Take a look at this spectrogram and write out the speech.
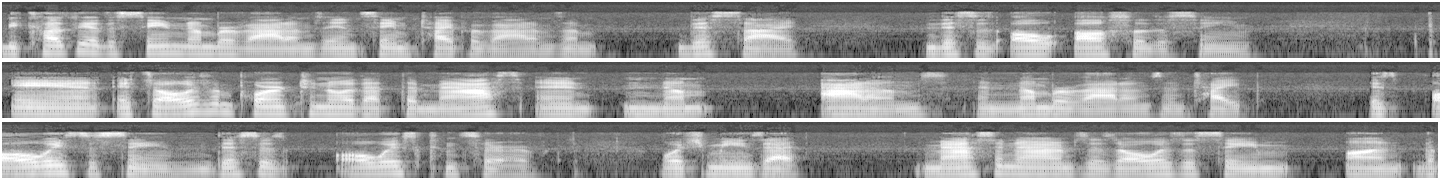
because we have the same number of atoms and same type of atoms on this side, this is all also the same. And it's always important to know that the mass and num atoms and number of atoms and type is always the same. This is always conserved, which means that mass and atoms is always the same on the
